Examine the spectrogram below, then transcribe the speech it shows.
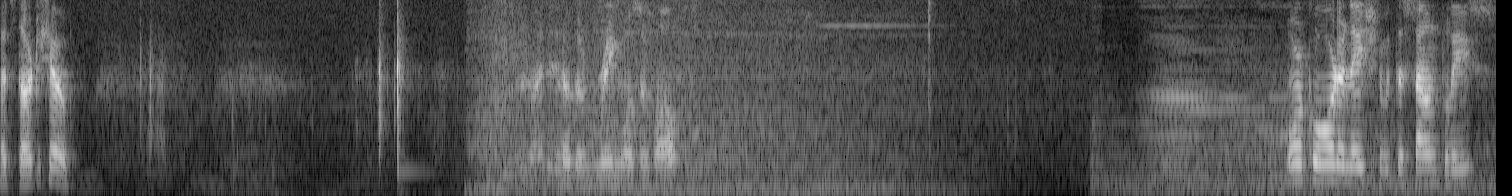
let's start the show. I didn't know the ring was involved. More coordination with the sound, please.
